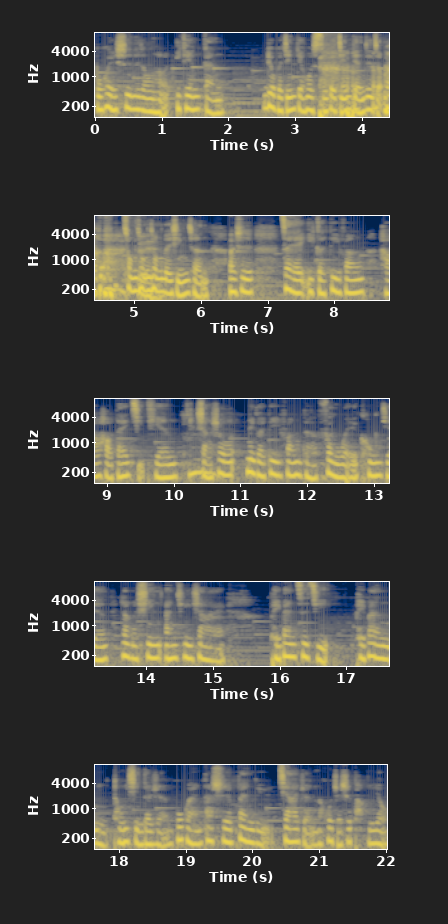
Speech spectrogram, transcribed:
不会是那种一天赶。六个景点或十个景点这种冲冲冲的行程，而是在一个地方好好待几天，嗯、享受那个地方的氛围、空间，让心安静下来，陪伴自己，陪伴你同行的人，不管他是伴侣、家人或者是朋友，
